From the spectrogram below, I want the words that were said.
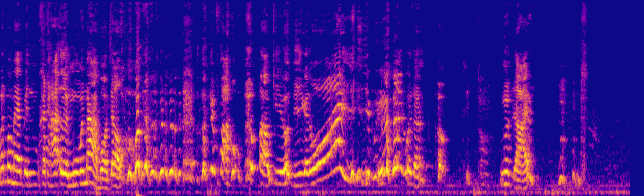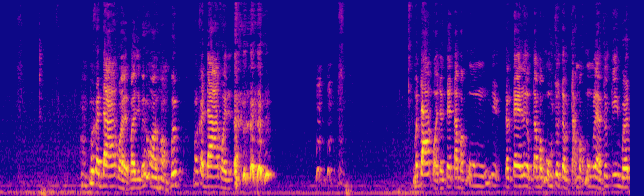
มันบ่แม่นเป็นคาถาเอิญมูมันมาบอกเจ้ามันก็เฝ้าเฝ้ากีรถดีกันโอ้ยเพื่อนกูนะ เงือดหลายมันก็ดาข่อยบาดนีไปห้องห้องปุ๊บมันก็ดาข่อย มันดาข่อยตั้งแต่ตำบักฮุงนี่ตั้งแต่เริ่มตำบักฮุงจนตำตำบักฮุงแล้วจนกินเบิด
